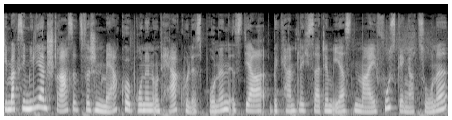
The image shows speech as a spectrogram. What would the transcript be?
Die Maximilianstraße zwischen Merkurbrunnen und Herkulesbrunnen ist ja bekanntlich seit dem 1. Mai Fußgängerzone.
